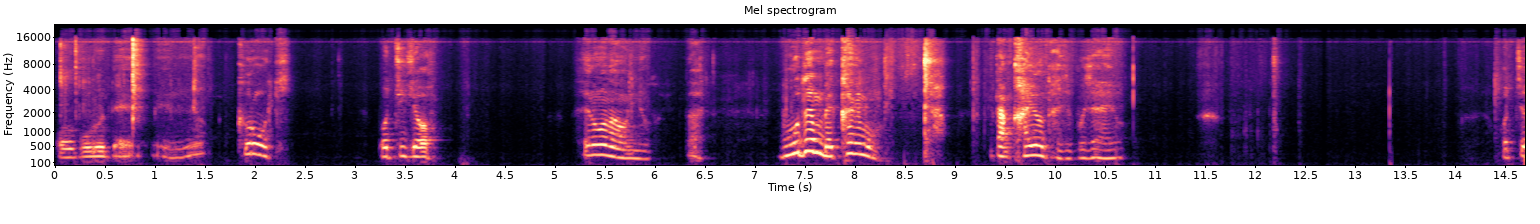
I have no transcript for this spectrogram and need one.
얼굴을 내밀면 크로기 멋지죠? 새로 나온 녀석이다. 모든 메카니모 자 일단 가이온 다시 보자요. 어찌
